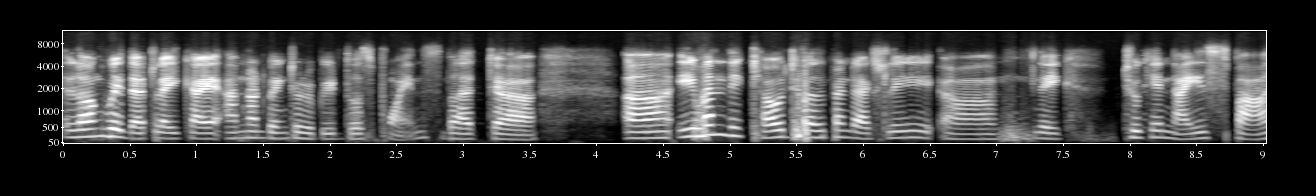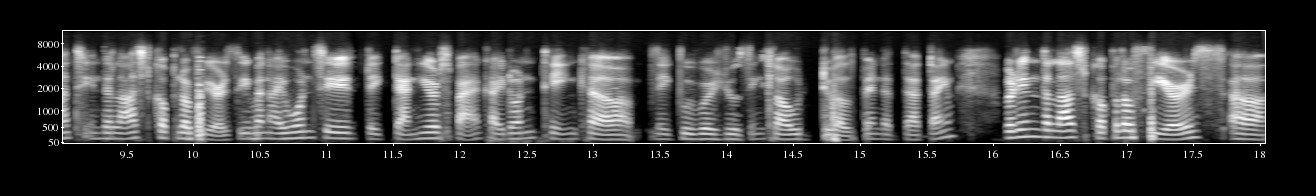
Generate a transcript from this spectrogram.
along with that, like I, I'm not going to repeat those points, but uh, even the cloud development actually uh, like took a nice path in the last couple of years. Even I won't say like 10 years back, I don't think uh, like we were using cloud development at that time. But in the last couple of years, uh,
